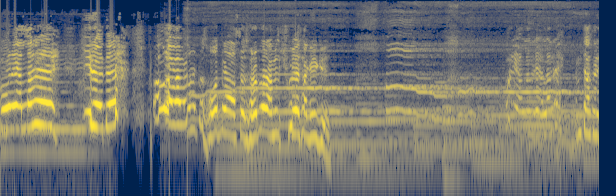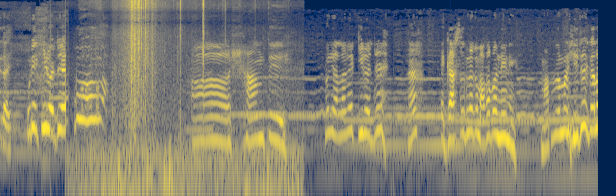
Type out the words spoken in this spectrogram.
ওরে আল্লাহ রে, কি রে দে ওরে বাবা একটা আমি শুয়ে থাকি কি শান্তি ওরে আল্লাহ রে কি রে দে হ্যাঁ এই মাথা পর নিনি মাথা আমার হিট হয়ে গেল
